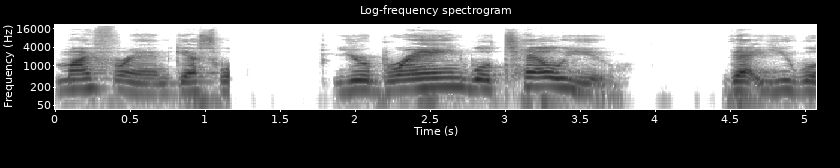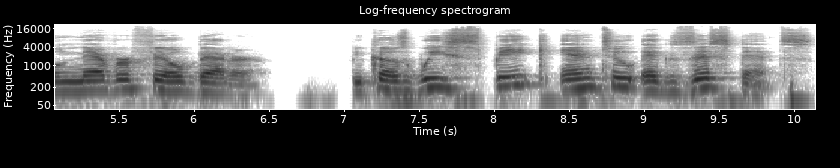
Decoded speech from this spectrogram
my friend, guess what? Your brain will tell you that you will never feel better because we speak into existence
